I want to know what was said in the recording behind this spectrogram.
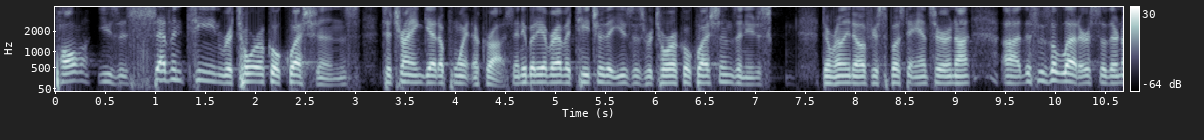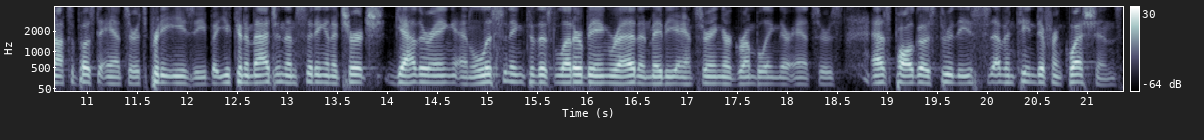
Paul uses 17 rhetorical questions to try and get a point across. Anybody ever have a teacher that uses rhetorical questions and you just don't really know if you're supposed to answer or not. Uh, this is a letter, so they're not supposed to answer. It's pretty easy, but you can imagine them sitting in a church gathering and listening to this letter being read and maybe answering or grumbling their answers as Paul goes through these 17 different questions.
